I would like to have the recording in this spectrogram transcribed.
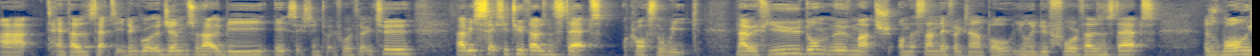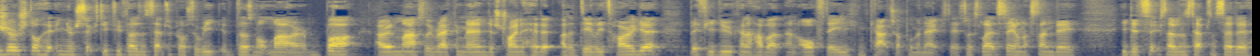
at 10,000 steps that you didn't go to the gym, so that would be 8, 16, 24, 32. That'd be 62,000 steps across the week. Now, if you don't move much on the Sunday, for example, you only do 4,000 steps, as long as you're still hitting your 62,000 steps across the week, it does not matter. But I would massively recommend just trying to hit it at a daily target. But if you do kind of have a, an off day, you can catch up on the next day. So let's say on a Sunday you did 6,000 steps instead of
